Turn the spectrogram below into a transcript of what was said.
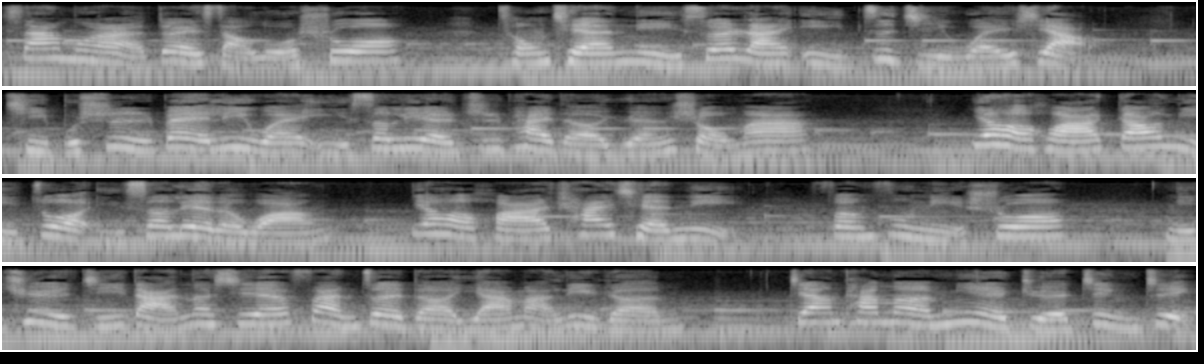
撒母耳对扫罗说：“从前你虽然以自己为小，岂不是被立为以色列支派的元首吗？耶和华膏你做以色列的王。”耶和华差遣你，吩咐你说：“你去击打那些犯罪的亚玛力人，将他们灭绝净尽。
